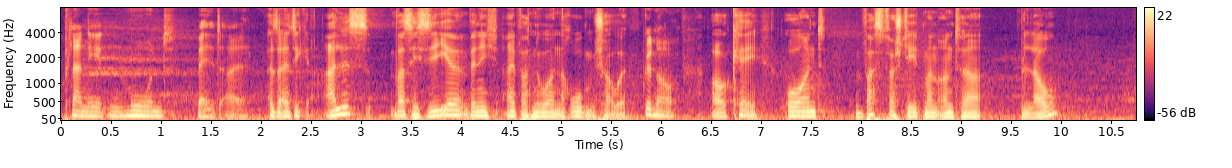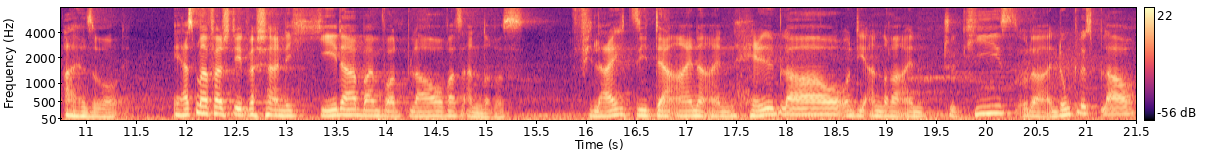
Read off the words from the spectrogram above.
Planeten, Mond, Weltall. Also eigentlich alles, was ich sehe, wenn ich einfach nur nach oben schaue. Genau. Okay. Und was versteht man unter blau? Also, erstmal versteht wahrscheinlich jeder beim Wort blau was anderes. Vielleicht sieht der eine ein hellblau und die andere ein türkis oder ein dunkles Blau.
